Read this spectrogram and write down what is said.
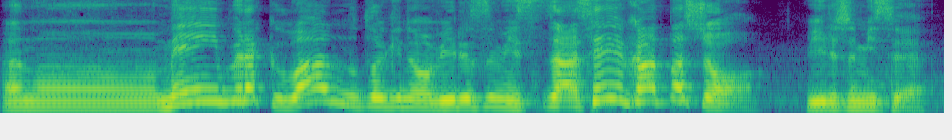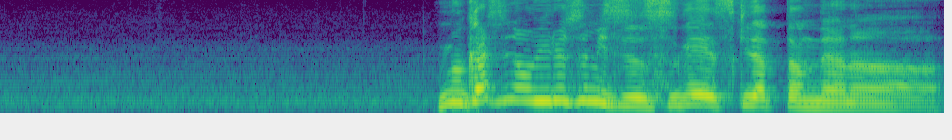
あのー、メンインブラック1の時のウィル・スミス。さあ、声優変わったっしょウィル・スミス。昔のウィル・スミスすげえ好きだったんだよな。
